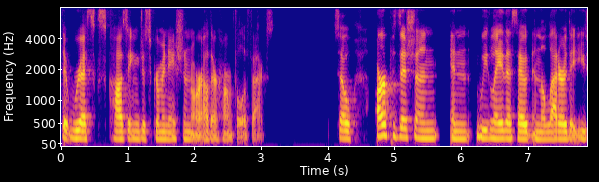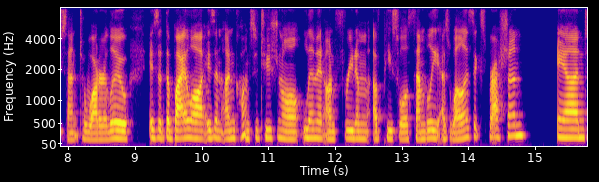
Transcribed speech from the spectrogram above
that risks causing discrimination or other harmful effects. So our position, and we lay this out in the letter that you sent to Waterloo, is that the bylaw is an unconstitutional limit on freedom of peaceful assembly as well as expression. And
